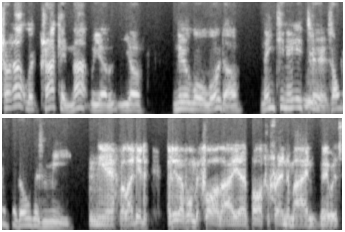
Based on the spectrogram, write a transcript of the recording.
that'll look cracking. That with your your new low loader, 1982. Mm. It's almost as old as me. Yeah, well, I did. I did have one before that I uh, bought off a friend of mine. It was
